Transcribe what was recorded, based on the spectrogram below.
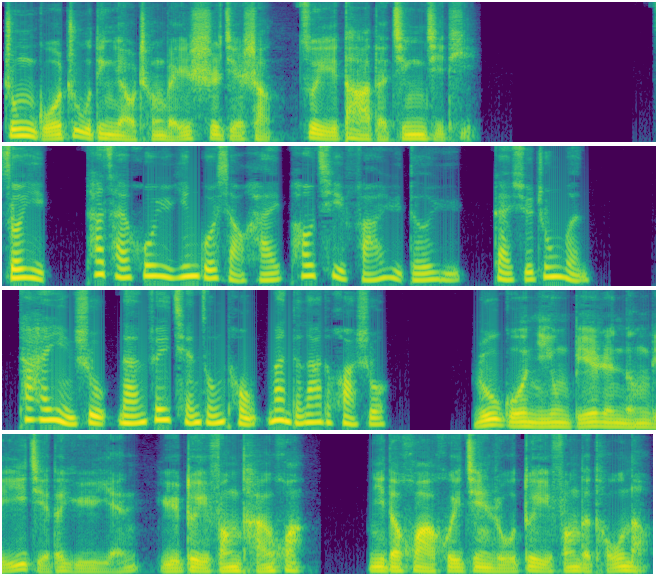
中国注定要成为世界上最大的经济体。”所以他才呼吁英国小孩抛弃法语、德语，改学中文。他还引述南非前总统曼德拉的话说。如果你用别人能理解的语言与对方谈话，你的话会进入对方的头脑；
